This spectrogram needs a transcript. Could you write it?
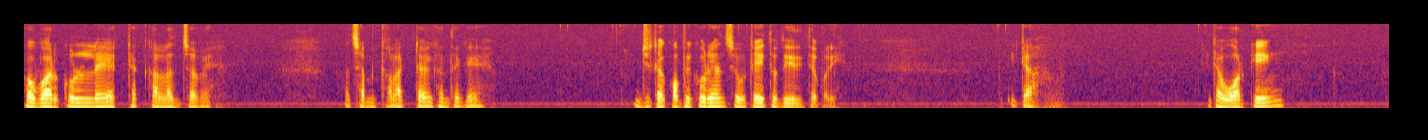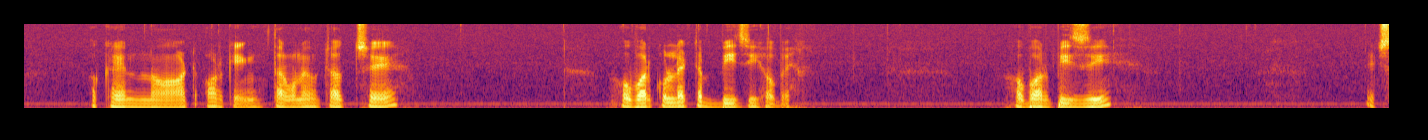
হোবার করলে একটা কালার যাবে। আচ্ছা আমি কালারটা এখান থেকে যেটা কপি করে আনছে, ওটাই তো দিয়ে দিতে পারি। এটা এটা ওয়ার্কিং ওকে নট ওয়ার্কিং তার মানে ওটা হচ্ছে হোভার করলে একটা বিজি হবে। Hover BG it's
